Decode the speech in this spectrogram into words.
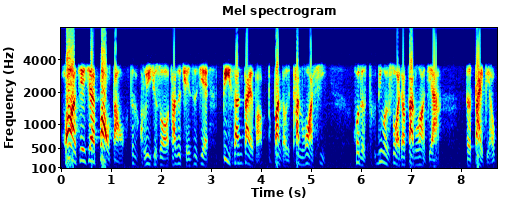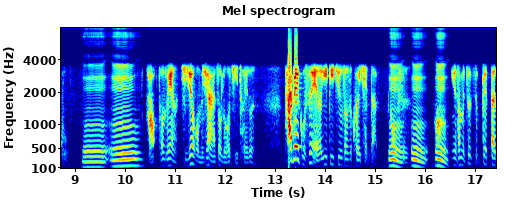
华尔街现在报道这个 Cree 就说它是全世界第三代把半导体碳化系，或者另外一个说法叫氮化镓的代表股，嗯嗯，好，投资朋友，其实我们现在来做逻辑推论。台北股市 LED 几乎都是亏钱的公司，嗯嗯，因为他们这这被灯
